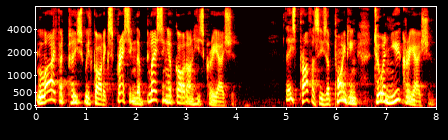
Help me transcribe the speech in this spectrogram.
life at peace with God, expressing the blessing of God on his creation. These prophecies are pointing to a new creation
